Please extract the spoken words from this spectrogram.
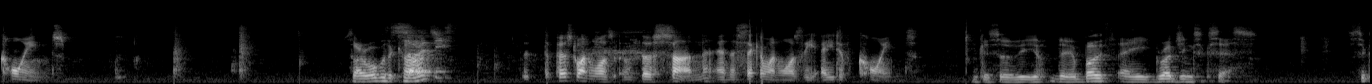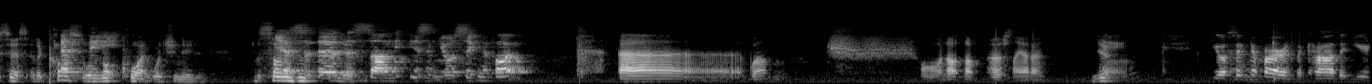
Coins. Sorry, what were the cards? these- The, the first one was the Sun, and the second one was the Eight of Coins. Okay, so the, they're both a grudging success. Success at a cost And or the- not quite what you needed. The sun yeah, isn't. so the, yeah. the sun isn't your signifier. Uh, well, sure, not not personally. I don't Yeah. think. Your signifier is the card that you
